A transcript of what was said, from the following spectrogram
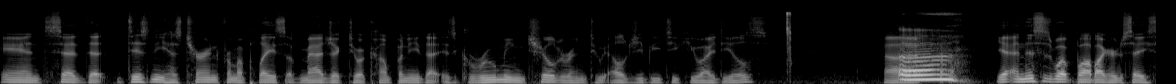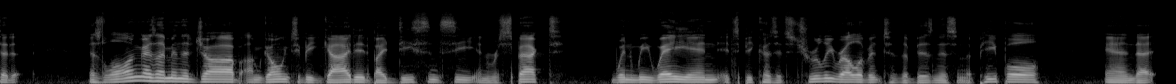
and said that Disney has turned from a place of magic to a company that is grooming children to LGBTQ ideals. Uh, Ugh. yeah, and this is what Bob Iger had to say. He said, "As long as I'm in the job, I'm going to be guided by decency and respect. When we weigh in, it's because it's truly relevant to the business and the people. And that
